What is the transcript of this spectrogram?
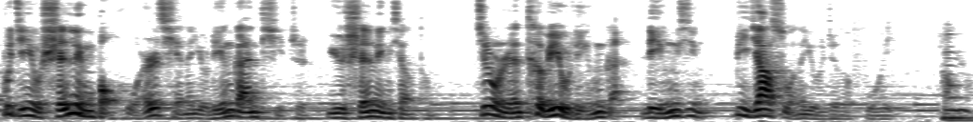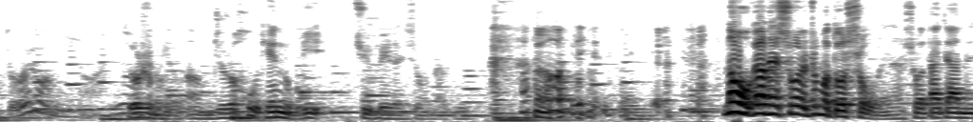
不仅有神灵保护，而且呢有灵感体质，与神灵相通。这种人特别有灵感、灵性。毕加索呢有这个佛眼，但是左手没有啊。左手没有啊，我们就是后天努力具备了这种能力。后天努力。那我刚才说了这么多手纹啊，说大家呢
